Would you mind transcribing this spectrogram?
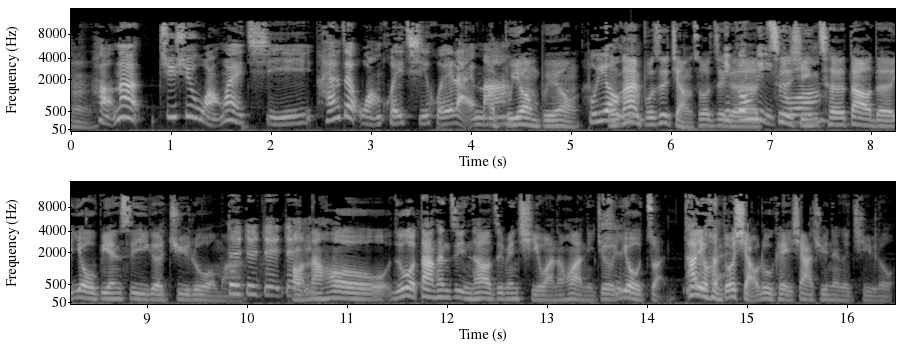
嗯，嗯好，那继续往外骑，还要再往回骑回来吗？啊，不用不用不用啊我刚才不是讲说这一公里自行车道的右边是一个聚落吗？对对对对。好，然后如果大坑自行车道这边骑完的话，你就右转，它有很多小路可以下去那个聚落。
